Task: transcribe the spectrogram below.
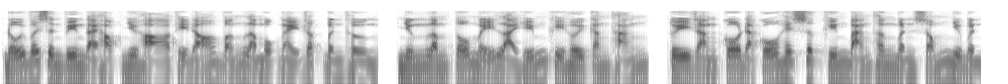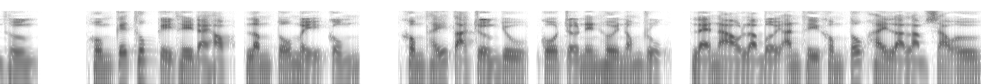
đối với sinh viên đại học như họ thì đó vẫn là một ngày rất bình thường, nhưng Lâm Tố Mỹ lại hiếm khi hơi căng thẳng, tuy rằng cô đã cố hết sức khiến bản thân mình sống như bình thường. Hôm kết thúc kỳ thi đại học, Lâm Tố Mỹ cũng không thấy tạ trường du, cô trở nên hơi nóng ruột, lẽ nào là bởi anh thi không tốt hay là làm sao ư?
